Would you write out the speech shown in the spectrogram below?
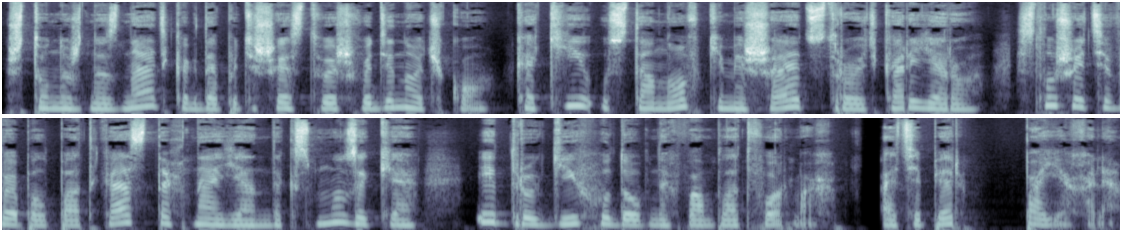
что нужно знать, когда путешествуешь в одиночку, какие установки мешают строить карьеру. Слушайте в Apple подкастах, на Яндекс Музыке и других удобных вам платформах. А теперь поехали.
